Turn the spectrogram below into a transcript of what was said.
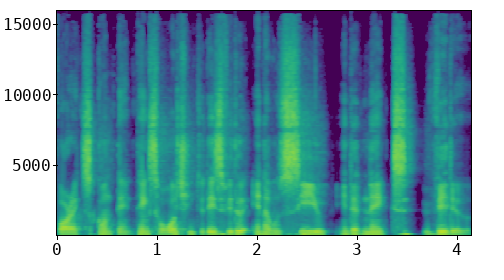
forex content. Thanks for watching today's video and I will see you in the next video.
